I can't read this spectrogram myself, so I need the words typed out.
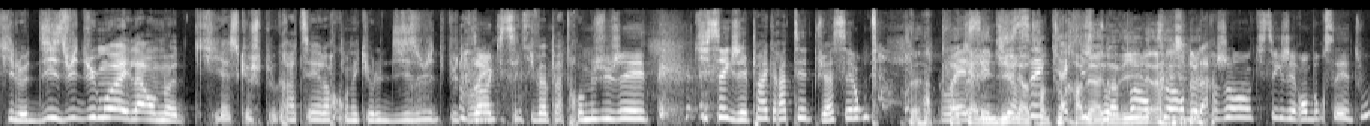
qui le 18 du mois est là en mode qui est-ce que je peux gratter alors qu'on est que le 18 putain qui sait qui va pas trop me juger? Qui sait que j'ai pas gratté depuis assez longtemps? Pas qu'Alindy, elle est en train de tout à qui cramer je à dois Deauville. pas encore de l'argent? Qui sait que j'ai remboursé et tout?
